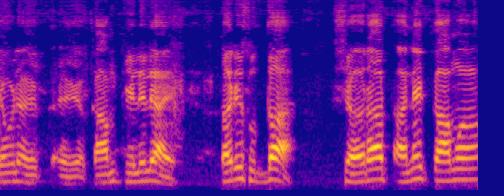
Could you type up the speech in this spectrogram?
एवढे काम केलेले आहे तरीसुद्धा शहरात अनेक कामं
